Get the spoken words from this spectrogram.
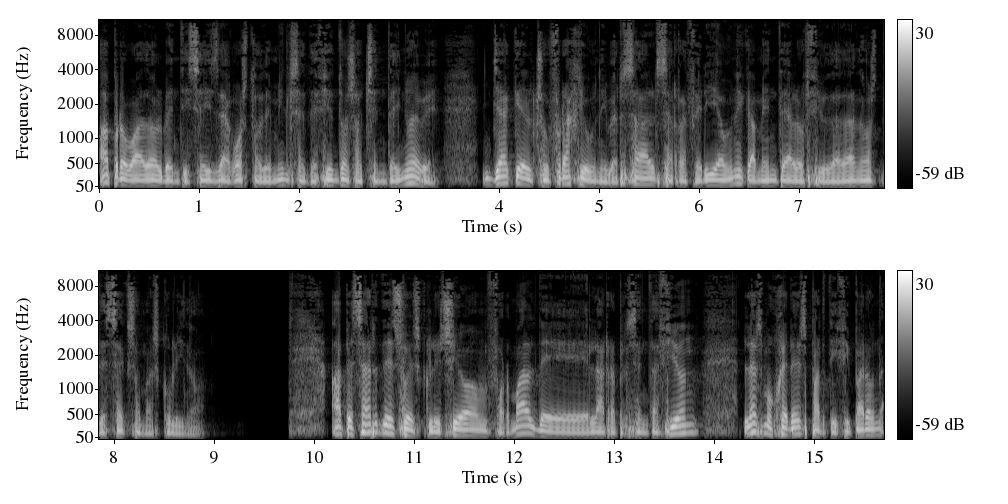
aprobado el 26 de agosto de 1789, ya que el sufragio universal se refería únicamente a los ciudadanos de sexo masculino. A pesar de su exclusión formal de la representación, las mujeres participaron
